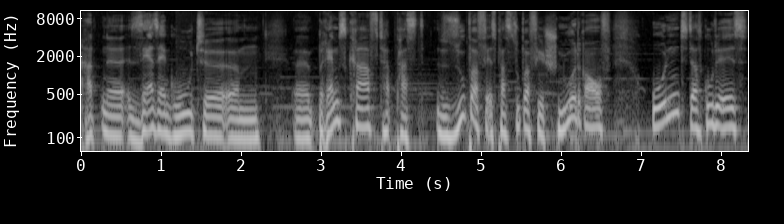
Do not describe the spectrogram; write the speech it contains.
hat eine sehr, sehr gute ähm, äh, Bremskraft, passt super, es passt super viel Schnur drauf und das Gute ist,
